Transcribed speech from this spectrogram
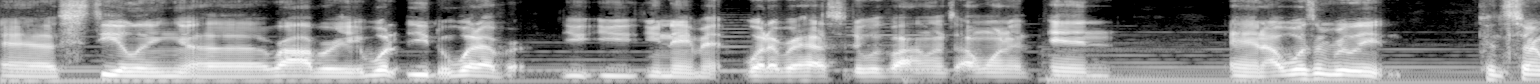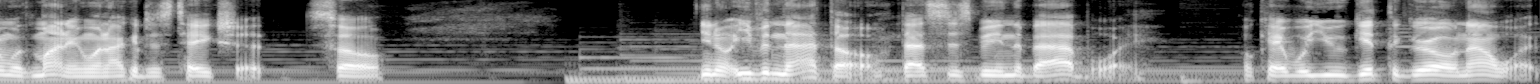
uh, stealing, uh, robbery, what you know, whatever you, you you name it, whatever it has to do with violence. I wanted in, and I wasn't really concerned with money when I could just take shit. So, you know, even that though, that's just being the bad boy. Okay, well, you get the girl, now what?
